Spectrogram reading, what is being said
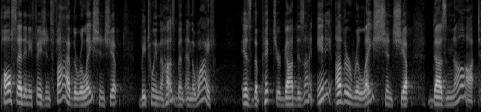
Paul said in Ephesians 5 the relationship between the husband and the wife is the picture God designed. Any other relationship does not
